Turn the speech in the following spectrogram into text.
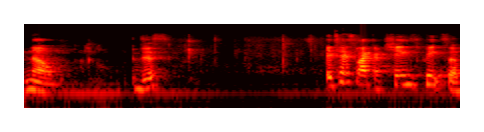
No, this it tastes like a cheese pizza.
